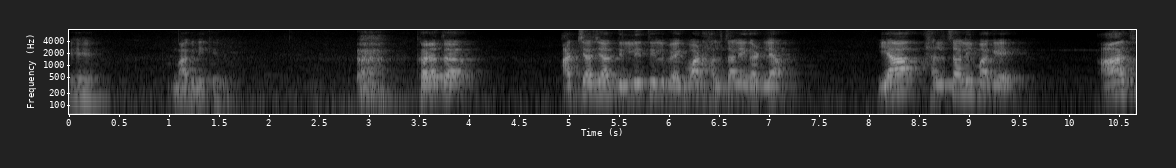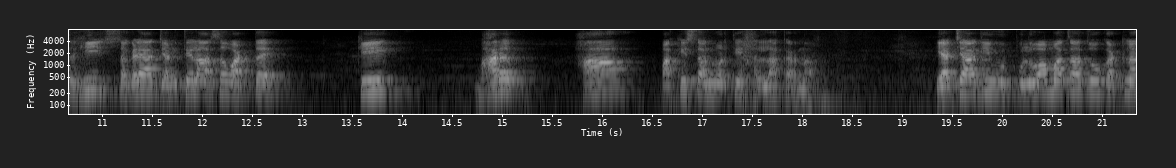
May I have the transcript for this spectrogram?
हे मागणी केली. खरं तर आजच्या ज्या दिल्लीतील वेगवान हालचाली घडल्या या हालचालीमागे आज ही सगळ्या जनतेला असं वाटतंय की भारत हा पाकिस्तानवरती हल्ला करणार. याच्या आधी पुलवामाचा जो घटना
